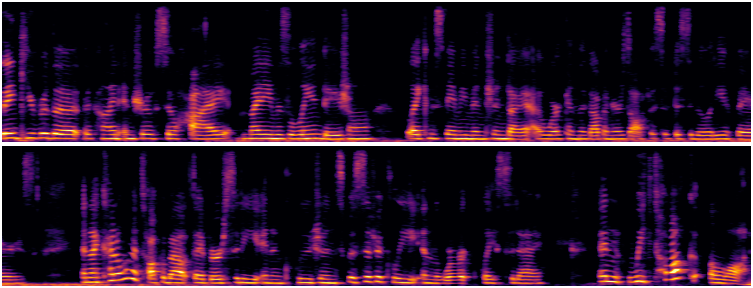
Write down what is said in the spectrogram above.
thank you for the, the kind intro. So, hi, my name is Lillian Dejean. Like Ms. Bambi mentioned, I, I work in the Governor's Office of Disability Affairs. And I kind of want to talk about diversity and inclusion specifically in the workplace today. And we talk a lot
